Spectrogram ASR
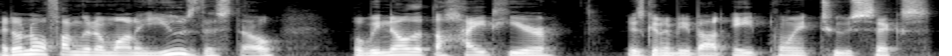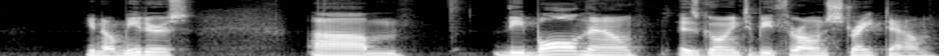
I don't know if I'm going to want to use this though, but we know that the height here is going to be about 8.26, you know, meters. Um, the ball now is going to be thrown straight down.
